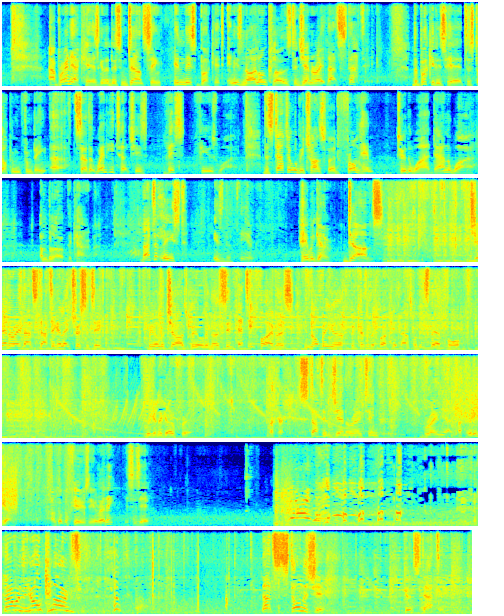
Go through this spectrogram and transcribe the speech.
our brainiac here is going to do some dancing in this bucket, in his nylon clothes, to generate that static. The bucket is here to stop him from being earthed, so that when he touches this fuse wire, the static will be transferred from him to the wire, down the wire, and blow up the caravan. That, at least, is the theory. Here we go. Dance. Generate that static electricity. Feel the charge build in those synthetic fibres. Not being earthed because of the bucket. That's what it's there for. We're going to go for it. Okay. Static generating brainiac. Okay, here we go. I've got the fuse. Are you ready? This is it. that was your clothes! That's astonishing. Good static. Eh?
